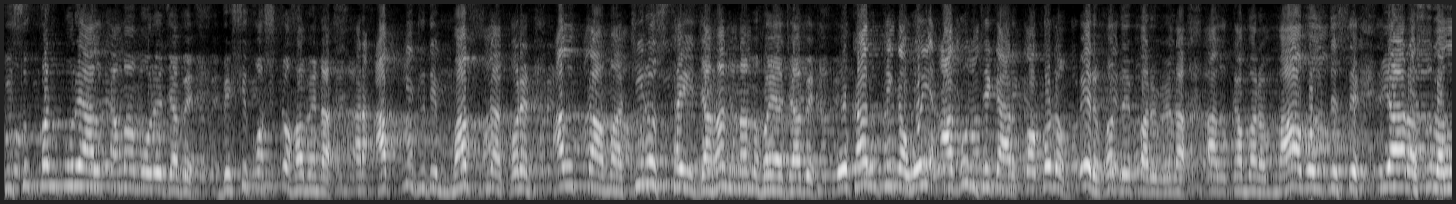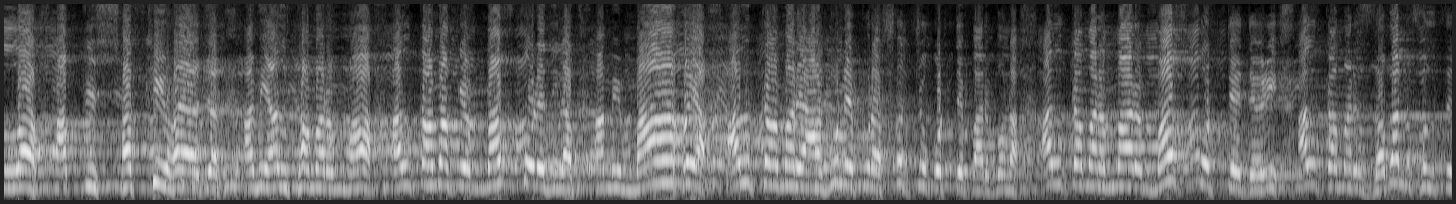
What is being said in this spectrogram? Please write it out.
কিছুক্ষণ পরে আলকামা মরে যাবে, বেশি কষ্ট হবে না। আর আপনি যদি মাফ না করেন, আলকামা চিরস্থায়ী জাহান নামে হয়ে যাবে। ওখান থেকে, ওই আগুন থেকে আর কখনো বের হতে পারবে না। আলকামার মা বলতেছে, ইয়া রাসূলুল্লাহ, আপনি সাক্ষী হয়ে যান। আমি আলকামার মা, আলকামাকে মাফ করে দিলাম। আমি মা হয়ে আলকামারে আগুনে পুরা সহ্য করতে পারব না। আলকামার মার মাফ করতে দেরি, আলকামার জবান খুলতে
